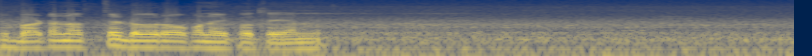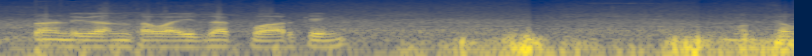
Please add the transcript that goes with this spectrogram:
ఈ బటన్ వస్తే డోర్ ఓపెన్ అయిపోతాయి అన్నీ. చూడండి ఇదంతా వైజాగ్ పార్కింగ్ మొత్తం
